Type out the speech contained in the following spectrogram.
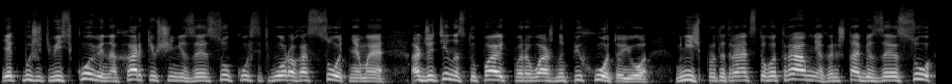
Як пишуть військові, на Харківщині ЗСУ косять ворога сотнями, адже ті наступають переважно піхотою. В ніч проти 13 травня генштабі ЗСУ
